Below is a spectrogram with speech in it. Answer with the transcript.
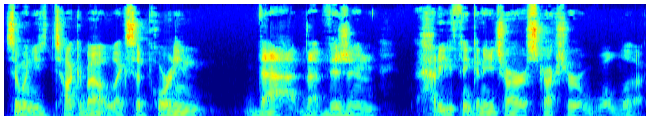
So when you talk about like supporting that that vision, how do you think an HR structure will look?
